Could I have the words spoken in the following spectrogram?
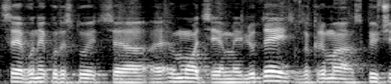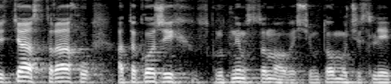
Це вони користуються е, емоціями людей, зокрема співчуття, страху, а також їх скрутним становищем, в тому числі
